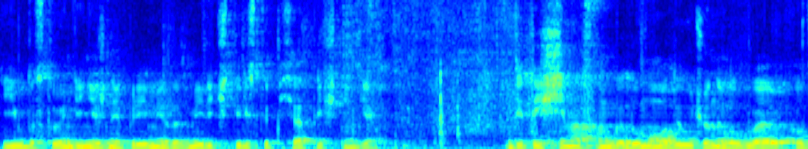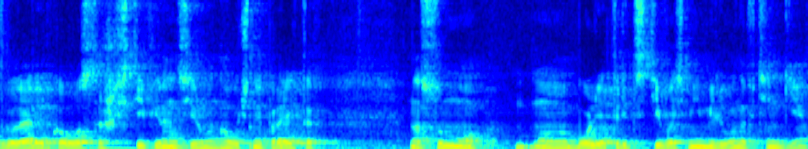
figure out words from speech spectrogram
и удостоен денежной премии в размере 450 тысяч тенге. В 2017 году молодые ученые возглавляли руководство шести финансируемых научных проектов на сумму более 38 миллионов тенге.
